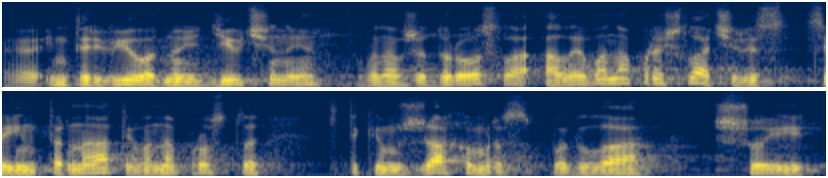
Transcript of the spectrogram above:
е, інтерв'ю одної дівчини, вона вже доросла, але вона пройшла через цей інтернат, і вона просто з таким жахом розповіла, що, їй,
